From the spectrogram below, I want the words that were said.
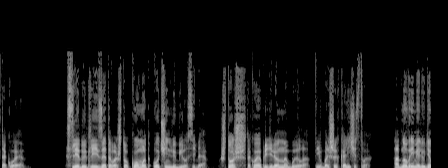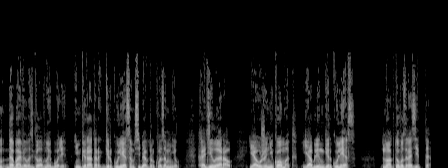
такое. Следует ли из этого, что Комод очень любил себя? Что ж, такое определенно было, и в больших количествах. Одно время людям добавилось головной боли. Император Геркулесом себя вдруг возомнил. Ходил и орал. «Я уже не Комод, я, блин, Геркулес». Ну а кто возразит-то?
